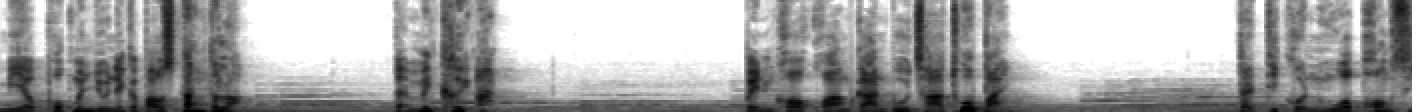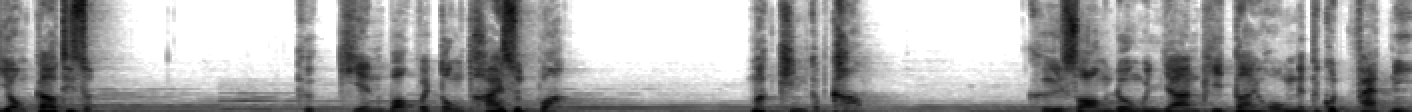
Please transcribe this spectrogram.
เมียพกมันอยู่ในกระเป๋าสตางค์ตลอด แต่ไม่เคยอ่านเป็นข้อความการบูชาทั่วไป แต่ที่คนหัวพองสยองก้าวที่สุด คือเขียนบอกไว้ตรงท้ายสุดว่ามักคินกับขาม คือสองดวงวิญญาณผีใต้หงในตะกุดแฝดนี้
